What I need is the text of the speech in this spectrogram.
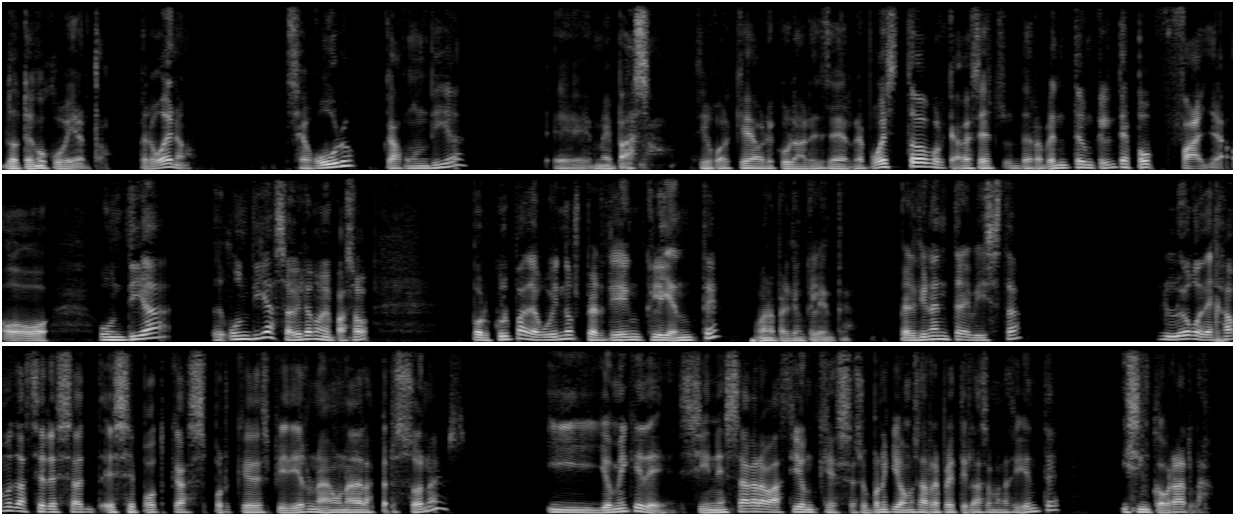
lo tengo cubierto. Pero bueno, seguro que algún día eh, me pasa. Es igual que auriculares de repuesto, porque a veces de repente un cliente pop falla. O un día, un día, ¿sabéis lo que me pasó? Por culpa de Windows perdí un cliente. Bueno, perdí un cliente. Perdí una entrevista. Luego dejamos de hacer esa- ese podcast porque despidieron a una de las personas. Y yo me quedé sin esa grabación que se supone que íbamos a repetir la semana siguiente y sin cobrarla. O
